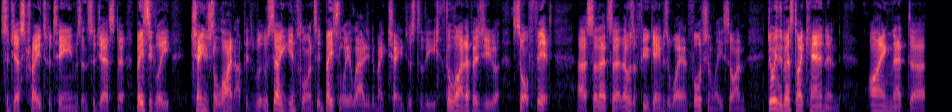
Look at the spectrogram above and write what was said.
suggest trades for teams and suggest uh, basically change the lineup. It, was saying influence. It basically allowed you to make changes to the the lineup as you uh, saw fit. Uh, so that's a, that was a few games away, unfortunately. So I'm doing the best I can and eyeing that. Uh,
